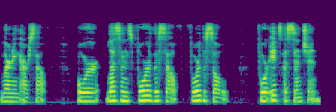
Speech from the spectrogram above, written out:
learning ourselves, or lessons for the self, for the soul, for its ascension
